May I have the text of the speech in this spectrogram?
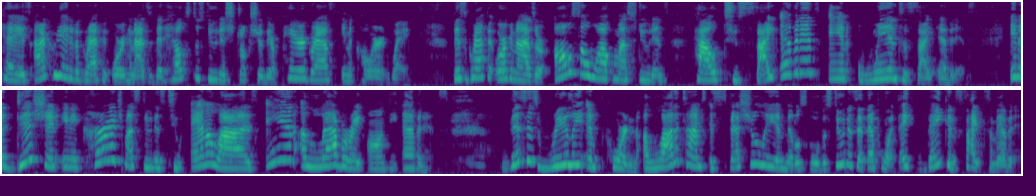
case, I created a graphic organizer that helps the students structure their paragraphs in a coherent way. This graphic organizer also walked my students how to cite evidence and when to cite evidence. In addition, it encouraged my students to analyze and elaborate on the evidence. This is really important. A lot of times, especially in middle school, the students at that point, they, they can cite some evidence.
